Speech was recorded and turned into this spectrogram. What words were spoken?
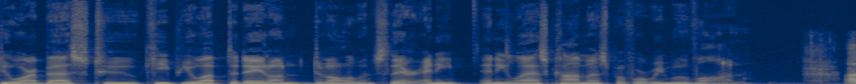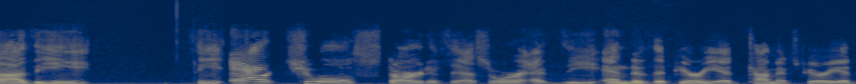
do our best to keep you up to date on developments there. Any any last comments before we move on? Uh, the the actual start of this or at the end of the period comments period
